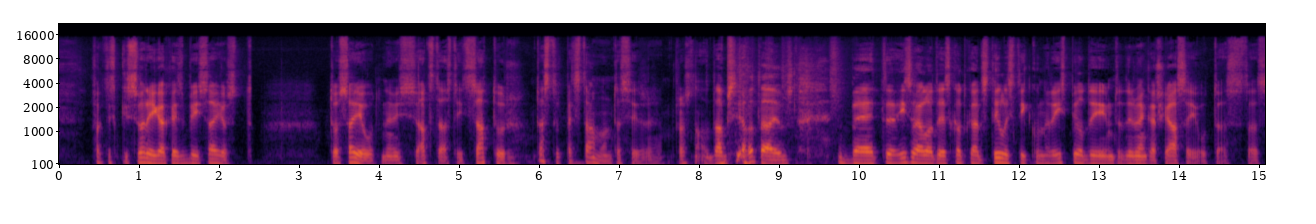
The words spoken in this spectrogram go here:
Faktiski svarīgākais bija sajust to sajūtu, nevis atstāstīt saturu. Tas tur pēc tam, un tas ir profesionāls dabas jautājums. Bet eh, izvēloties kaut kādu stilistiku un arī izpildījumu, tad ir vienkārši jāsajūt tas, tas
